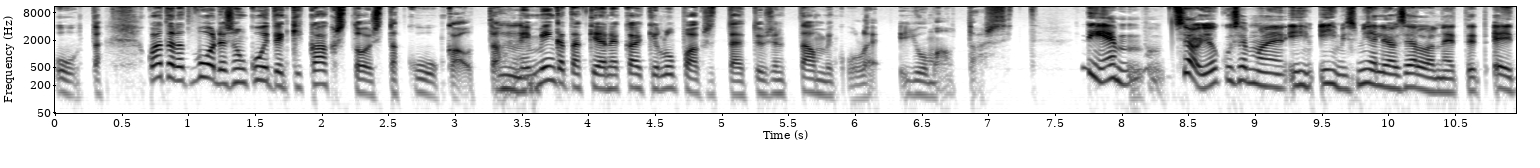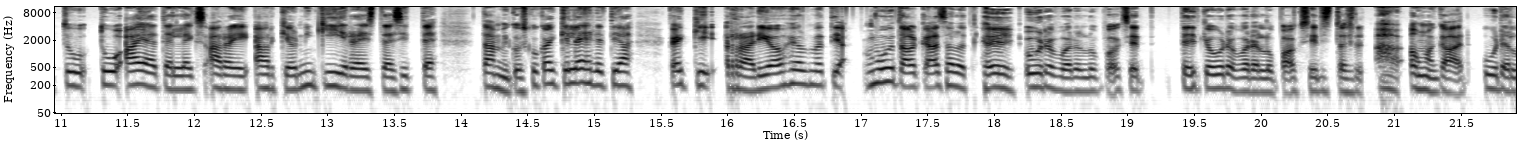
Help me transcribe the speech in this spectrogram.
uutta. Kun ajatellaan, että vuodessa on kuitenkin 12 kuukautta, mm. niin minkä takia ne kaikki lupaukset täytyy sen tammikuulle jumauttaa sitten? Niin, en, se on joku semmoinen, ihmismieli on sellainen, että, että ei tuu, tuu ajatelleeksi, arki, arki on niin kiireistä ja sitten tammikuussa, kun kaikki lehdet ja kaikki radio-ohjelmat ja muut alkaa sanoa, että hei, uuden vuoden lupaukset, teitkö uuden vuoden lupauksia? Niin sitten ah, oh my god, uuden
